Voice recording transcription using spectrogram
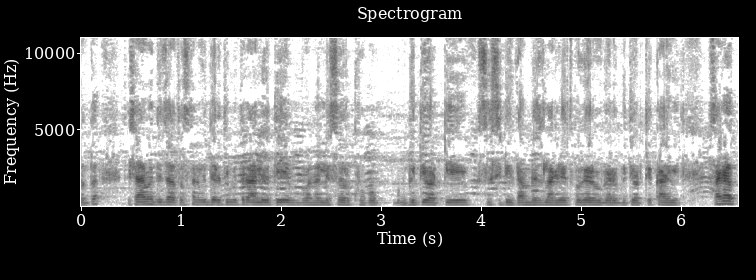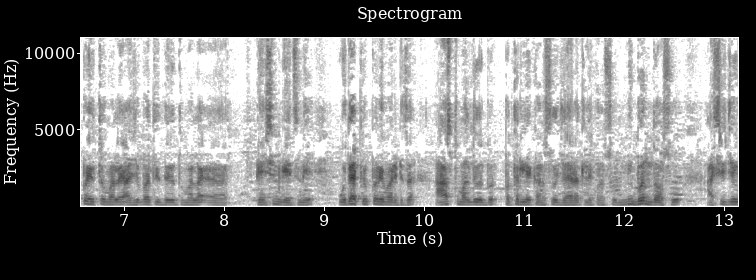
तर. शाळेमध्ये जात असताना विद्यार्थी मित्र आले होते म्हणाले सर खूप भीती वाटते C C T V cameras लागलेत वगैरे वगैरे भीती वाटते काय सगळ्यात पहिले तुम्हाला अजिबात इथे तुम्हाला टेन्शन घ्यायचं नाही. उद्या पेपर आहे मराठीचा. आज तुम्हाला दिवसभर पत्रलेखन असो जाहिरात लेखन असो निबंध असो अशी जे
